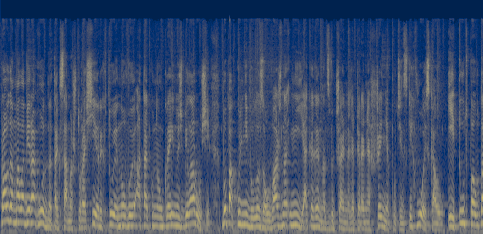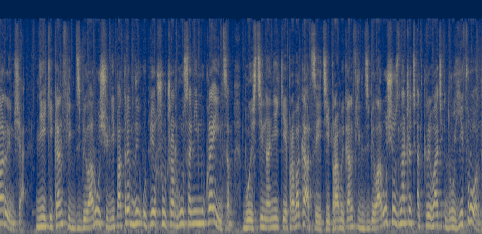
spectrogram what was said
Праўда, малаверагодна таксама, што Росія рыхтуе новую атаку на ўкраіну з Беларусі, бо пакуль не было заўважна ніякага надзвычайнага перамяшчэння пуцінскіх войскаў. І тут паўтарымся. Нейкі канфлікт з Беларусю не патрэбны патрэбны ў першую чаргу самім украінцам. Бо ісці на нейкія правакацыі ці прамы канфлікт з беларусю значыць адкрываць другі фронт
